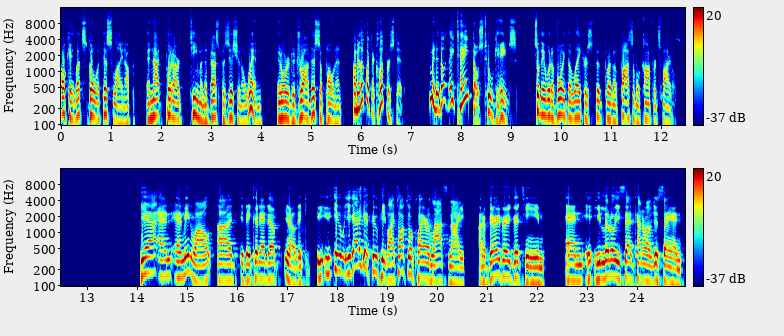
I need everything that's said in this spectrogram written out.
okay, let's go with this lineup and not put our team in the best position to win in order to draw this opponent. I mean, look what the Clippers did. I mean, they tanked those two games so they would avoid the Lakers for the possible conference finals. Yeah, and and meanwhile, uh, they could end up. You know, they you, you, you got to get through people. I talked to a player last night on a very very good team, and he literally said, kind of, I was just saying,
